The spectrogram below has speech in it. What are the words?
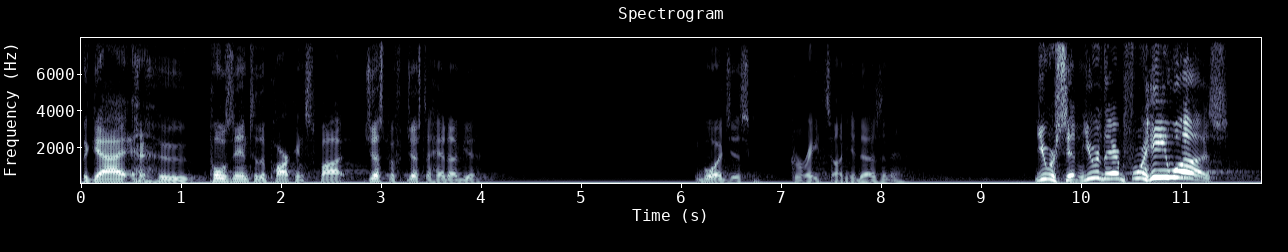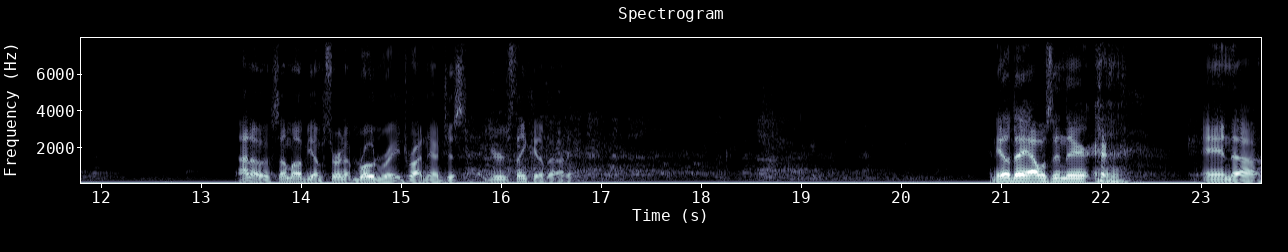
The guy who pulls into the parking spot just, just ahead of you, boy, it just grates on you, doesn't it? You were sitting, you were there before he was. I know some of you, I'm stirring up road rage right now. Just you're just thinking about it. And the other day I was in there, and uh,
